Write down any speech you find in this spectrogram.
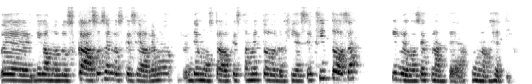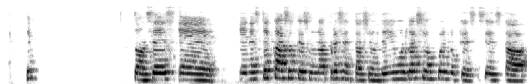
eh, digamos, los casos en los que se ha demostrado que esta metodología es exitosa y luego se plantea un objetivo. Entonces, eh, en este caso, que es una presentación de divulgación, pues lo que se está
